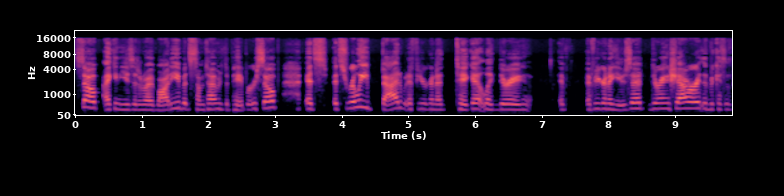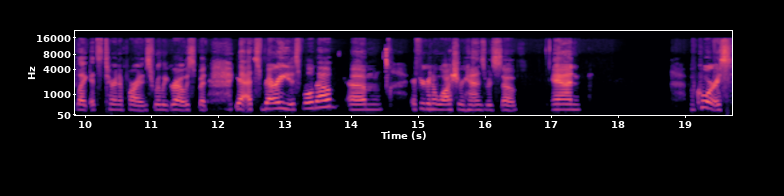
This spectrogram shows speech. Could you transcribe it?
soap, I can use it in my body. But sometimes the paper soap, it's it's really bad if you're gonna take it like during if you're gonna use it during showers and because it's like it's torn apart. It's really gross. But yeah, it's very useful though. Um, if you're gonna wash your hands with soap and of course,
